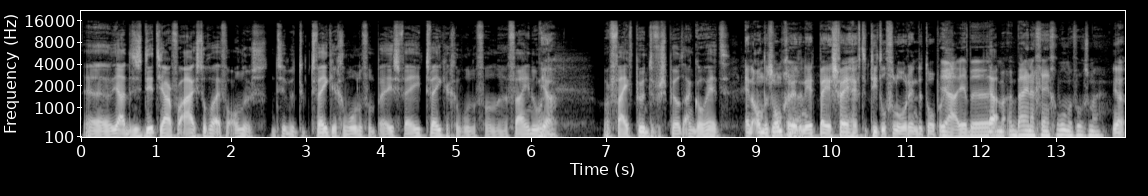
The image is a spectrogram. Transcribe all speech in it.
Eh, ja, dat is dit jaar voor Ajax toch wel even anders. Ze hebben natuurlijk twee keer gewonnen van PSV, twee keer gewonnen van eh, Feyenoord. ja. Maar vijf punten verspeeld aan Go Ahead. En andersom geredeneerd, PSV heeft de titel verloren in de toppers. Ja, die hebben Ja. bijna geen gewonnen volgens mij. Ja.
